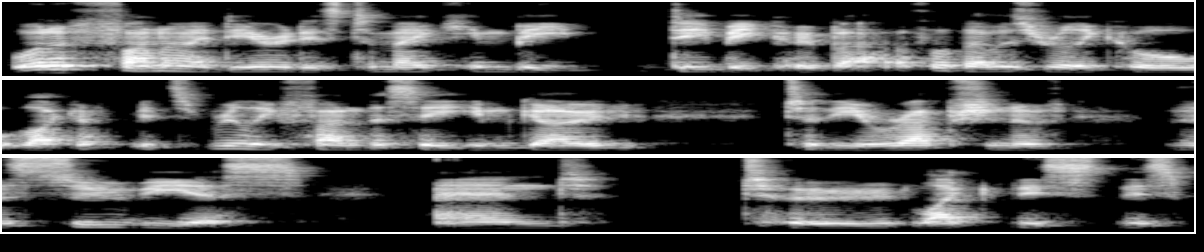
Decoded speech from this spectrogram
what a fun idea it is to make him be DB Cooper. I thought that was really cool. Like, uh, it's really fun to see him go to the eruption of Vesuvius and to like this this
